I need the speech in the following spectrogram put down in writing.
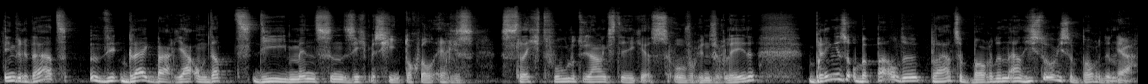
inderdaad, die, blijkbaar, ja, omdat die mensen zich misschien toch wel ergens slecht voelen, tussen aanhalingstekens, over hun verleden, brengen ze op bepaalde plaatsen borden aan, historische borden. Ja.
